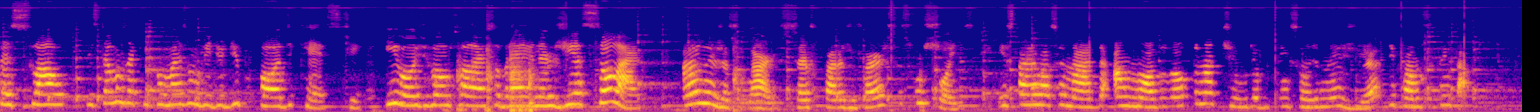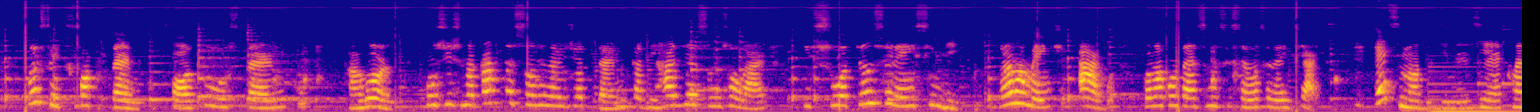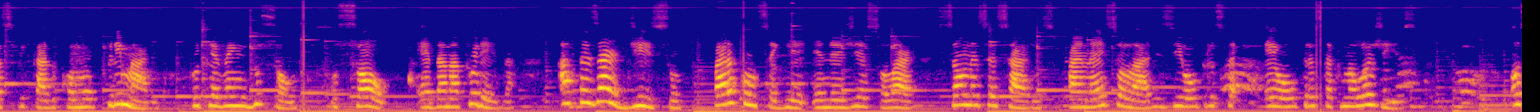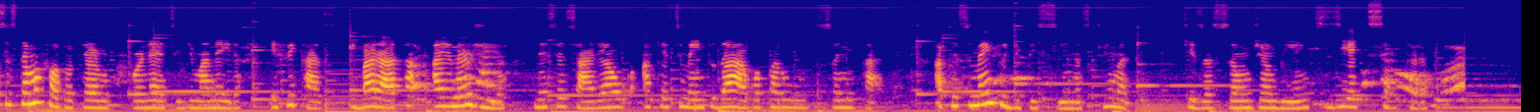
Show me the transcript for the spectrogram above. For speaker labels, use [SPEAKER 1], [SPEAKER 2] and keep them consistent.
[SPEAKER 1] pessoal, estamos aqui com mais um vídeo de podcast e hoje vamos falar sobre a energia solar.
[SPEAKER 2] A energia solar serve para diversas funções e está relacionada a um modo alternativo de obtenção de energia de forma sustentável. O efeito fototérmico, foto, luz térmico, calor, consiste na captação de energia térmica de radiação solar e sua transferência em líquido, normalmente água, como acontece nos sistemas residenciais.
[SPEAKER 1] Esse modo de energia é classificado como primário, porque vem do Sol. O Sol é da natureza. Apesar disso, para conseguir energia solar, são necessários painéis solares e, outros e outras tecnologias. O sistema fototérmico fornece de maneira eficaz e barata a energia necessária ao aquecimento da água para o uso sanitário, aquecimento de piscinas, climatização de ambientes e etc.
